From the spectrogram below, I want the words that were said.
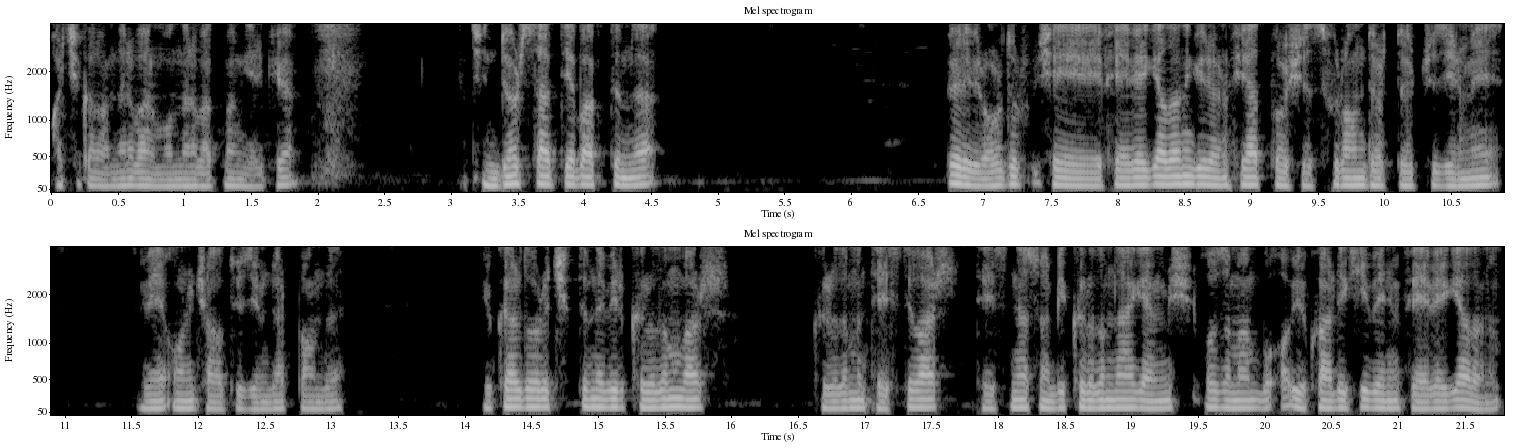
Açık alanları var mı? Onlara bakmam gerekiyor. Şimdi 4 saat diye baktığımda böyle bir order şey FVG alanı görüyorum. Fiyat Porsche 0.14.420 ve 13.624 bandı. Yukarı doğru çıktığımda bir kırılım var. Kırılımın testi var. Testinden sonra bir kırılım daha gelmiş. O zaman bu yukarıdaki benim FVG alanım.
